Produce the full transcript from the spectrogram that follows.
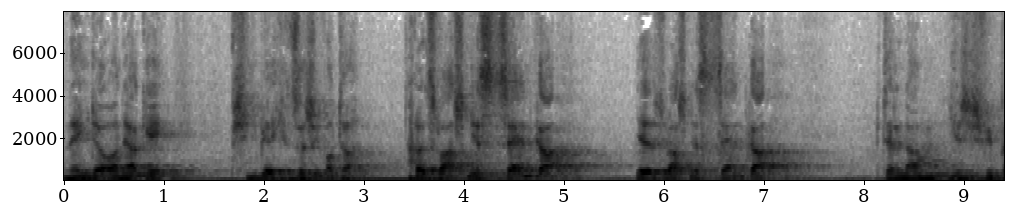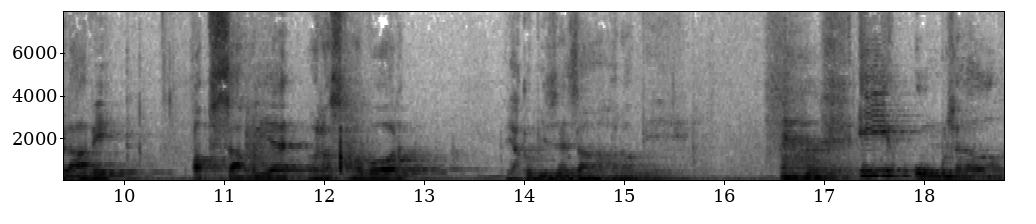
nejde o nějaký příběh ze života, ale zvláštně scénka, je zvláštně scénka, který nám Ježíš vypráví, obsahuje rozhovor jakoby ze záhroby. I umřel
